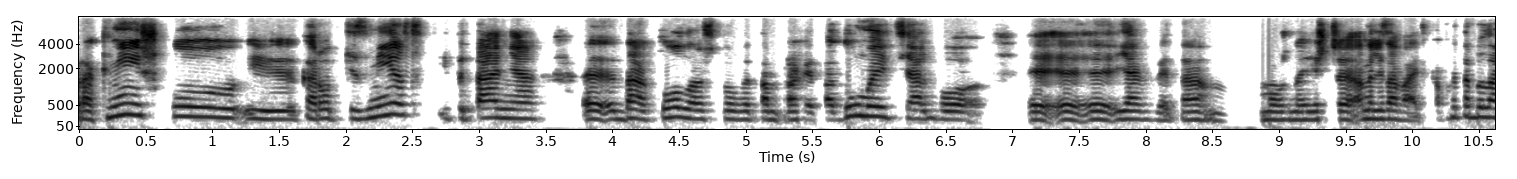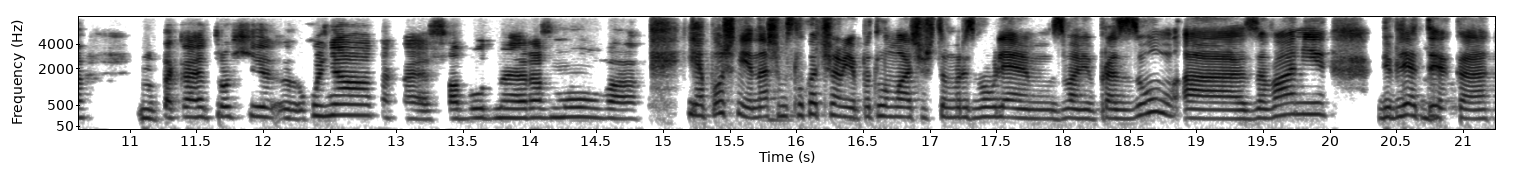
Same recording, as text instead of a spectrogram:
пра кніжку і кароткі змест і пытання да кола что вы там про гэта думаете альбо як гэта можна яшчэ аналізаваць каб гэта было. Ну, такая трохі гульня такая свабодная размова. І апошняе нашим слухачам я патлумачу что мы размаўляем з вами праз зум а за вами бібліятэка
